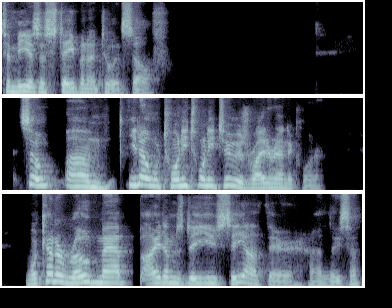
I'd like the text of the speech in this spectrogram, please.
to me, is a statement unto itself. So, um, you know, 2022 is right around the corner. What kind of roadmap items do you see out there, uh, Lisa?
